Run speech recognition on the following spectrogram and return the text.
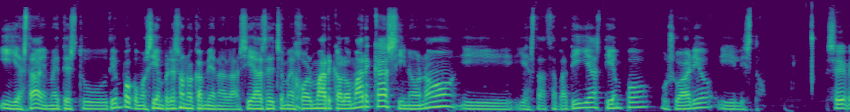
Y ya está, y metes tu tiempo como siempre, eso no cambia nada. Si has hecho mejor marca, lo marcas, si no, no. Y ya está, zapatillas, tiempo, usuario y listo. Sí,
